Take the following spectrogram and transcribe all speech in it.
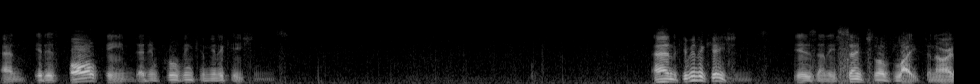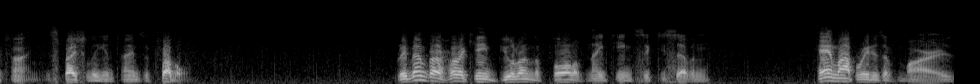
And it is all aimed at improving communications. And communications is an essential of life in our time, especially in times of trouble. Remember Hurricane Beulah in the fall of 1967? Ham operators of Mars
